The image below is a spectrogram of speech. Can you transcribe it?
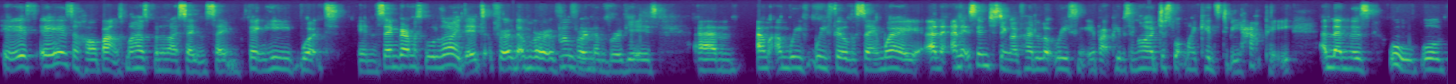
it is it is a hard balance my husband and i say the same thing he worked in the same grammar school as i did for a number of oh, for a number of years um, and, and, we we feel the same way. And and it's interesting. I've heard a lot recently about people saying, "Oh, I just want my kids to be happy," and then there's, "Oh, well,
